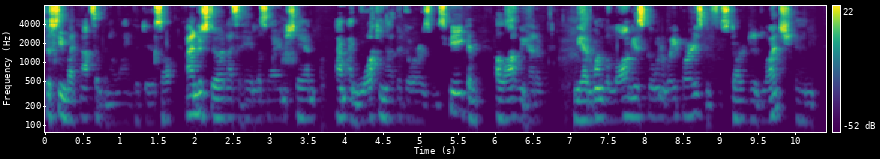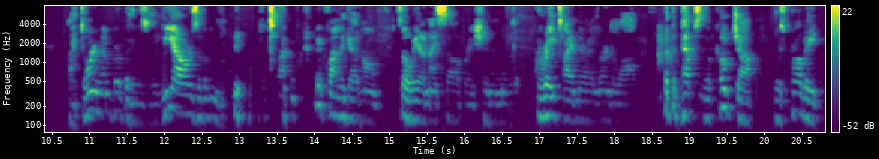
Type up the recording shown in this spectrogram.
just seemed like not something I wanted to do. So I understood. I said, "Hey, listen, I understand. I'm, I'm walking out the door as we speak." And a lot we had a we had one of the longest going away parties because it started at lunch, and I don't remember, but it was the wee hours of the morning time we finally got home. So we had a nice celebration, and it was a great time there. I learned a lot. But the Pepsi, the Coke job was probably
